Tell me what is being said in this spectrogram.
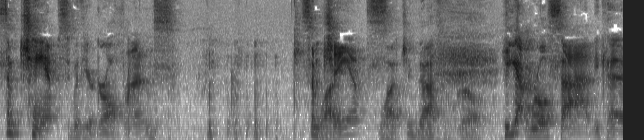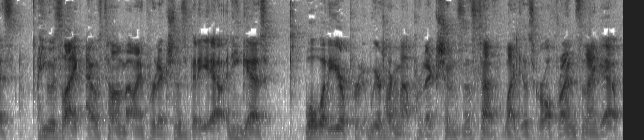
some champs with your girlfriends. some champs. watching Gossip Girl. He got real sad because he was like, I was telling him about my predictions video, and he goes, Well, what are your, we were talking about predictions and stuff, like his girlfriends, and I go,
